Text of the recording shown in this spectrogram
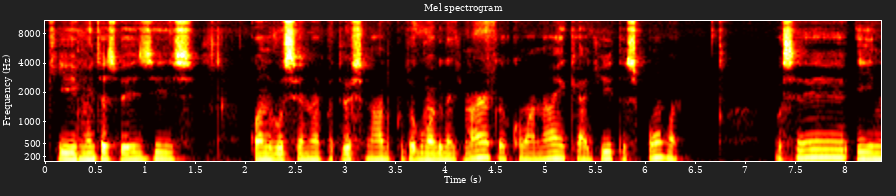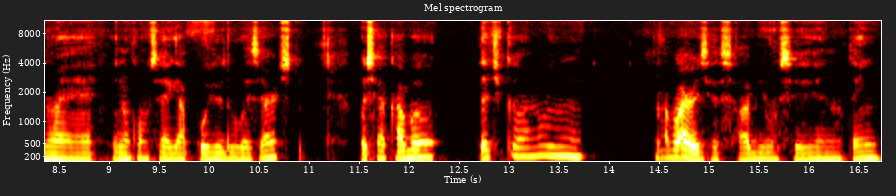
que muitas vezes, quando você não é patrocinado por alguma grande marca, como a Nike, a Adidas, Puma, você e não é e não consegue apoio do exército, você acaba praticando em, na várzea, sabe? Você não tem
